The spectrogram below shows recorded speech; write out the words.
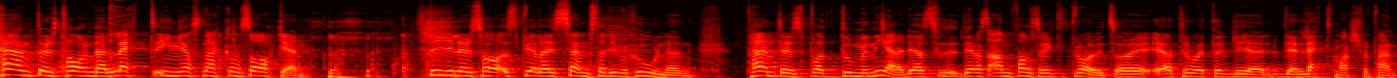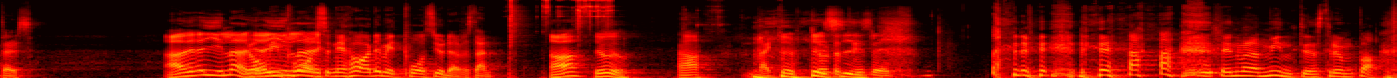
Panthers tar den där lätt, inga snack om saken. Steelers har, spelar i sämsta divisionen. Panthers bara dominerar, deras, deras anfall ser riktigt bra ut. Så jag tror att det blir, det blir en lätt match för Panthers. Ja, jag gillar, Jag har jag min gillar. påse, ni hörde mitt påsljud där förresten. Ja, jo, jo. Ja, tack. Precis. tydligt. det är några mynt i en strumpa.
